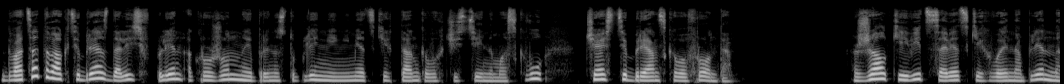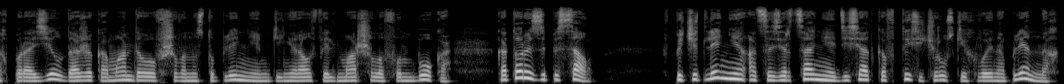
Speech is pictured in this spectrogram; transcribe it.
20 октября сдались в плен окруженные при наступлении немецких танковых частей на Москву части Брянского фронта. Жалкий вид советских военнопленных поразил даже командовавшего наступлением генерал-фельдмаршала фон Бока, который записал «Впечатление от созерцания десятков тысяч русских военнопленных,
